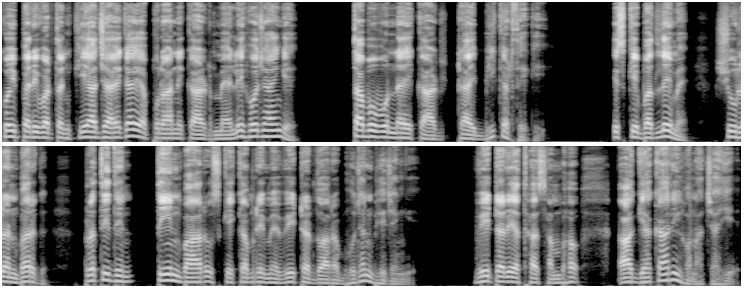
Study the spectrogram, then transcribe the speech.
कोई परिवर्तन किया जाएगा या पुराने कार्ड मैले हो जाएँगे तब वो नए कार्ड टाइप भी कर देगी। इसके बदले में शूलनबर्ग प्रतिदिन तीन बार उसके कमरे में वेटर द्वारा भोजन भेजेंगे। वेटर यथासंभव आज्ञाकारी होना चाहिए।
